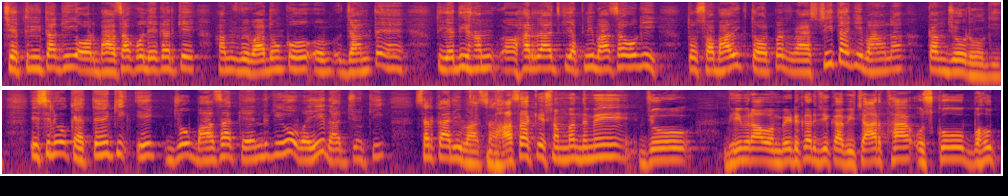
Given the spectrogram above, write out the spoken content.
क्षेत्रीयता की और भाषा को लेकर के हम विवादों को जानते हैं। तो यदि हम हर राज्य की अपनी भाषा होगी तो स्वाभाविक तौर पर राष्ट्रीयता की भावना कमज़ोर होगी। इसलिए वो कहते हैं कि एक जो भाषा केंद्र की हो वही राज्यों की सरकारी भाषा भाषा के संबंध में जो भीमराव अंबेडकर जी का विचार था उसको बहुत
